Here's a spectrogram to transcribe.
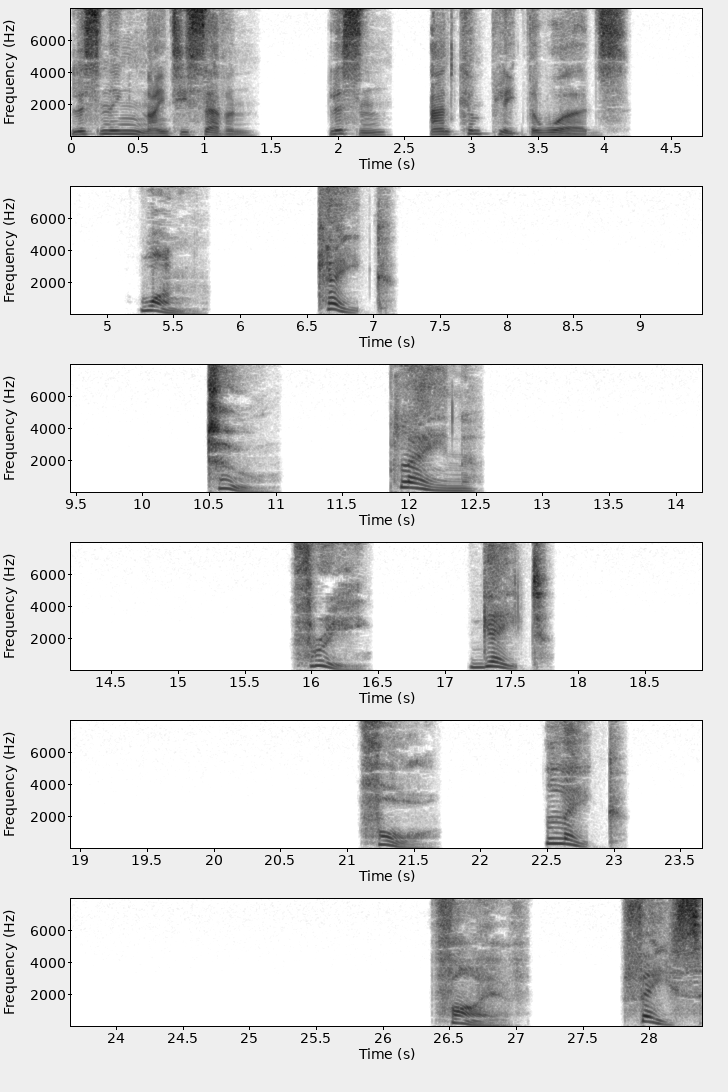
Listening 97. Listen and complete the words. 1, Cake. 2, Plane. 3, Gate. 4, Lake. 5, Face.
